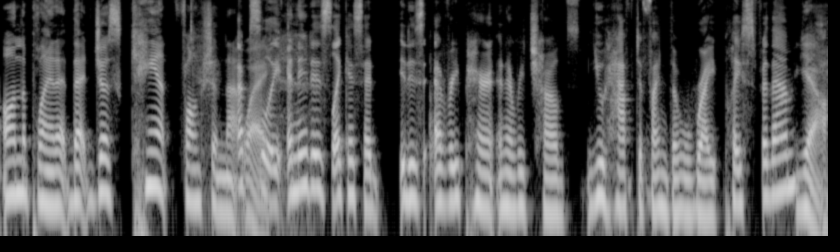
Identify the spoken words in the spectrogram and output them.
on the planet that just can't function that way. Absolutely. And it is, like I said, it is every parent and every child's, you have to find the right place for them. Yeah.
